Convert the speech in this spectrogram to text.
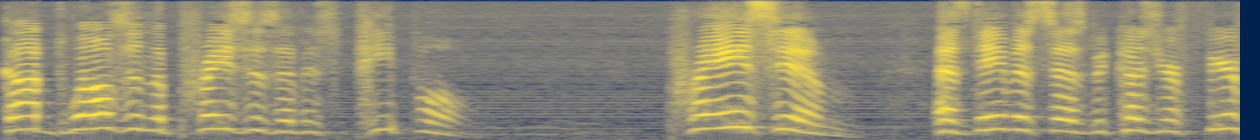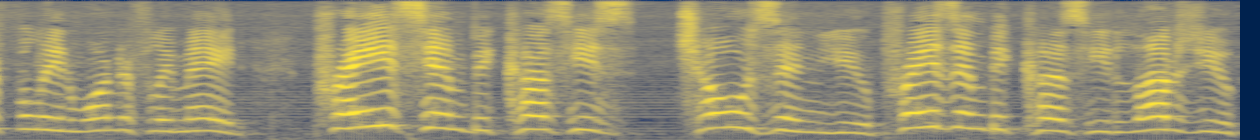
God dwells in the praises of His people. Praise Him, as David says, because you're fearfully and wonderfully made. Praise Him because He's chosen you. Praise Him because He loves you.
